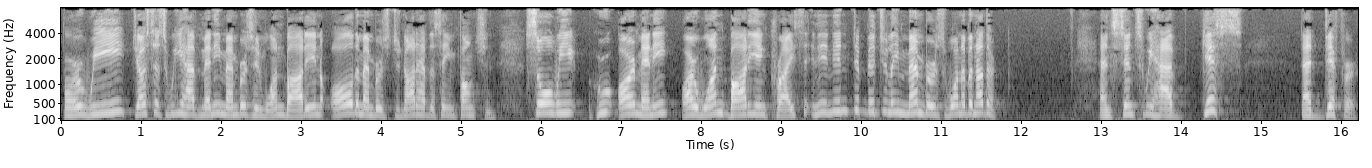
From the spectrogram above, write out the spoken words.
For we, just as we have many members in one body, and all the members do not have the same function, so we, who are many, are one body in Christ, and individually members one of another. And since we have gifts that differ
